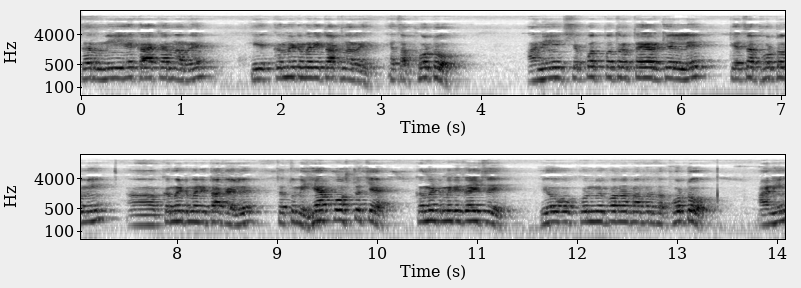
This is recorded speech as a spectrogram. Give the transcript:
तर मी हे काय करणार आहे? हे कमेंटमध्ये टाकणार आहे. ह्याचा फोटो आणि शपथपत्र तयार केलेले त्याचा फोटो मी कमेंटमध्ये टाकायलोय. तर तुम्ही ह्या पोस्टच्या कमेंटमध्ये जायचंय. हे कुणबी प्रमाणपत्राचा फोटो आणि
